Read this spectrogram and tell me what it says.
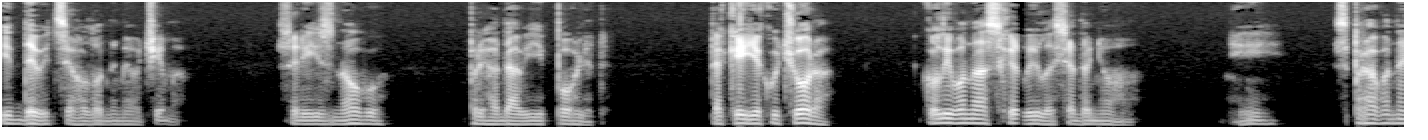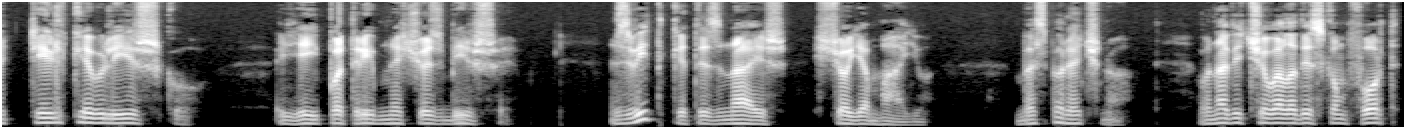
і дивиться голодними очима? Сергій знову пригадав її погляд, такий, як учора, коли вона схилилася до нього. Ні, справа не тільки в ліжку, їй потрібне щось більше. Звідки ти знаєш, що я маю? Безперечно, вона відчувала дискомфорт,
